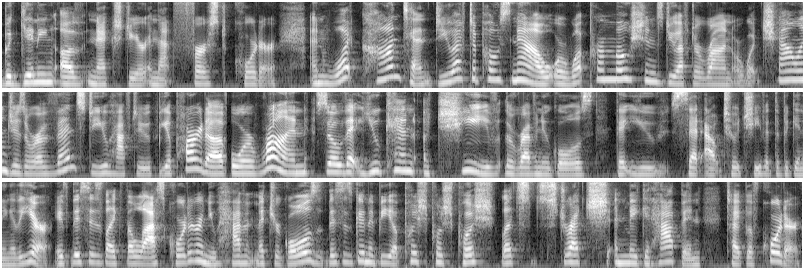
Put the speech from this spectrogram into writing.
beginning of next year in that first quarter. And what content do you have to post now, or what promotions do you have to run, or what challenges or events do you have to be a part of or run so that you can achieve the revenue goals that you set out to achieve at the beginning of the year. If this is like the last quarter and you haven't met your goals, this is going to be a push, push, push, let's stretch and make it happen type of quarter.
